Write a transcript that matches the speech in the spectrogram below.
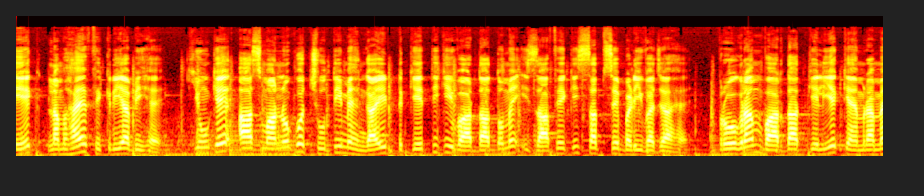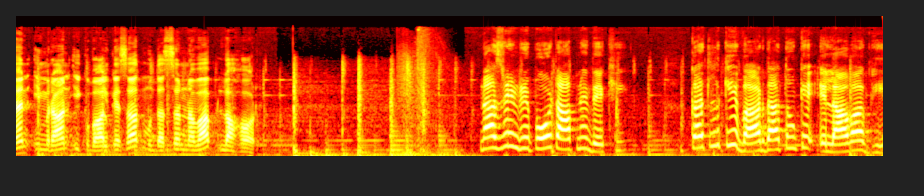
एक लम्हा फिक्रिया भी है, क्योंकि आसमानों को छूती महँगाई, डकेती की वारदातों में इजाफे की सबसे बड़ी वजह है। प्रोग्राम वारदात के लिए कैमरामैन इमरान इकबाल के साथ मुदसर नवाब, लाहौर। नाजरीन, रिपोर्ट आपने देखी। कत्ल की वारदातों के अलावा भी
